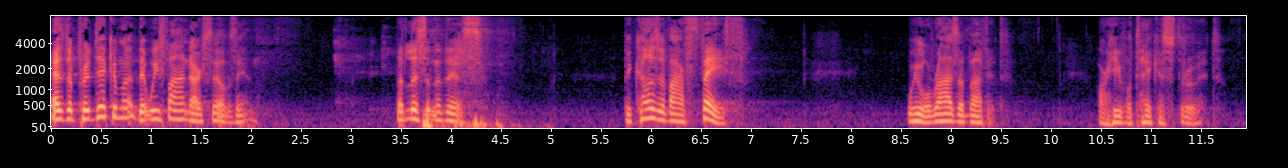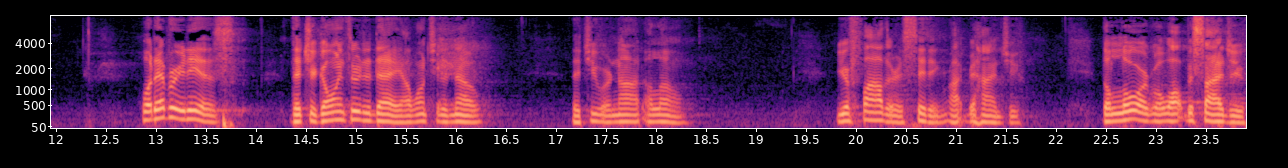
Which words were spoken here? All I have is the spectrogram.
as the predicament that we find ourselves in. But listen to this because of our faith, we will rise above it, or He will take us through it. Whatever it is that you're going through today, I want you to know that you are not alone. Your Father is sitting right behind you. The Lord will walk beside you.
